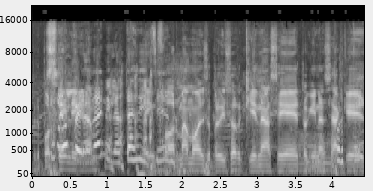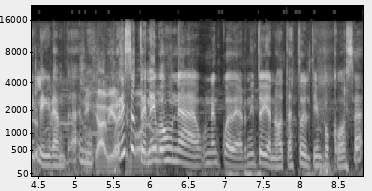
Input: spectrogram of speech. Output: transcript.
pero por Telegram. pero Dani, lo estás le diciendo. informamos al supervisor quién hace esto, quién hace Por aquello. Telegram, Dani. Sí, Javier Por se eso emboló, tenemos una, un cuadernito y anotas todo el tiempo cosas.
